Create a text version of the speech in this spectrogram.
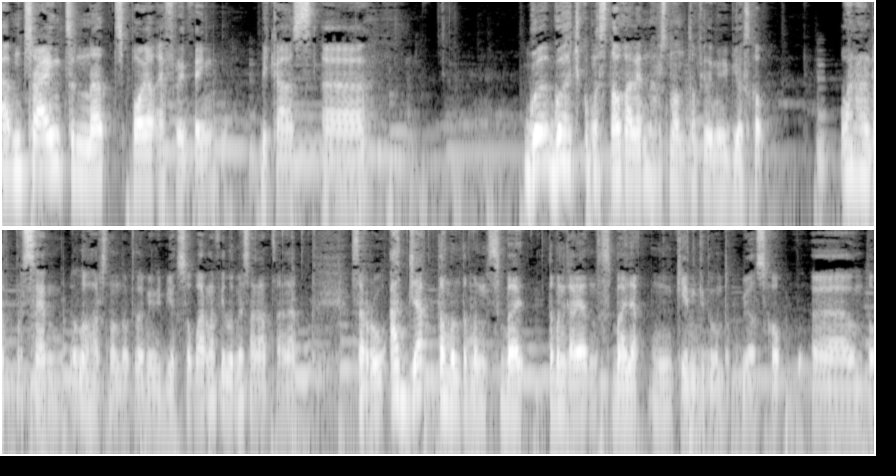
I'm trying to not spoil everything because uh, gue gue cukup ngasih tahu kalian harus nonton film ini di bioskop 100% lo harus nonton film ini bioskop karena filmnya sangat-sangat seru. Ajak teman-teman teman kalian sebanyak mungkin gitu untuk bioskop uh, untuk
